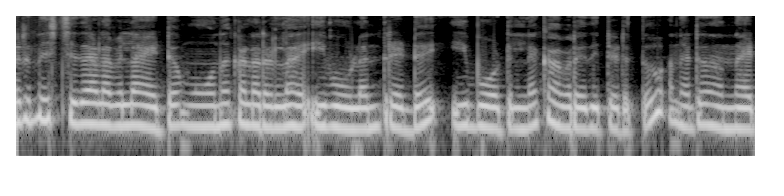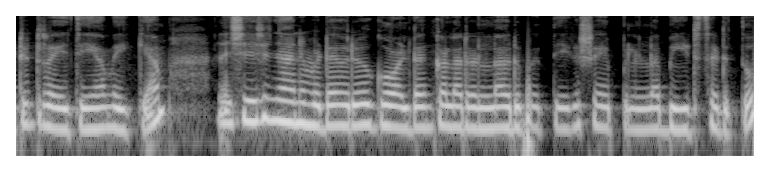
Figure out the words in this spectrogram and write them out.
ഒരു നിശ്ചിത അളവിലായിട്ട് മൂന്ന് കളറുള്ള ഈ വൂളൻ ത്രെഡ് ഈ ബോട്ടിലിനെ കവർ ചെയ്തിട്ടെടുത്തു. എന്നിട്ട് നന്നായിട്ട് ഡ്രൈ ചെയ്യാൻ വയ്ക്കാം അതിനുശേഷം ഞാനിവിടെ ഒരു ഗോൾഡൻ കളറുള്ള ഒരു പ്രത്യേക ഷേപ്പിലുള്ള ബീഡ്സ് എടുത്തു.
